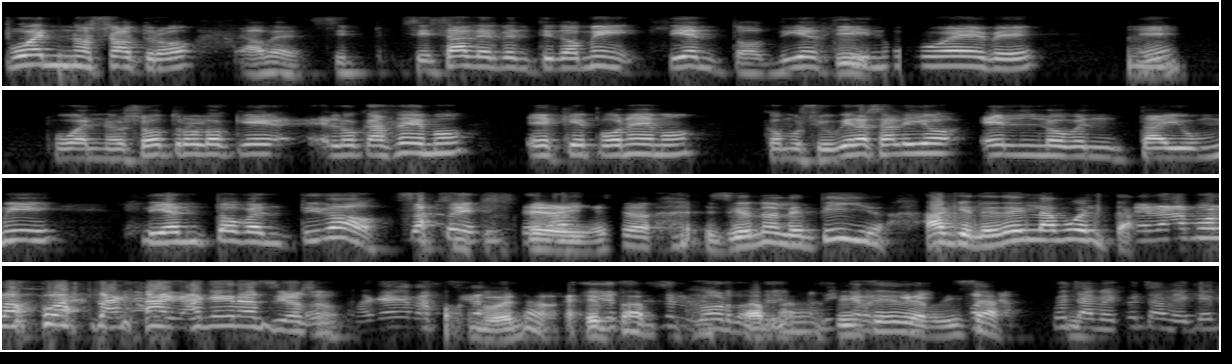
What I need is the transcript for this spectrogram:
pues nosotros, a ver, si, si sale el 22.119, ¿eh? pues nosotros lo que, lo que hacemos es que ponemos como si hubiera salido el 91.122, ¿sabes? Pero y eso, no le pillo. Ah, que le deis la vuelta. le damos la vuelta, ¡ah, qué gracioso! ¡ah, qué gracioso! Bueno, es pa- es el gordo. Así que de risa. Escúchame, escúchame, que, es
